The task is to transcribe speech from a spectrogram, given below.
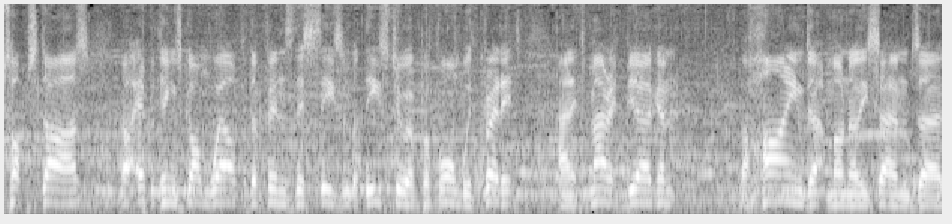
top stars. Not everything's gone well for the Finns this season, but these two have performed with credit. And it's Marit Bjørgen behind uh, Mona-Liisa and uh,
